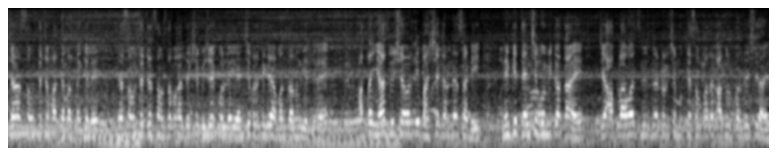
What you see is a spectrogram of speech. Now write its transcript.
ज्या संस्थेच्या माध्यमातून केले त्या संस्थेचे संस्थापक अध्यक्ष विजय कोल्हे यांची प्रतिक्रिया आपण जाणून घेतलेली आहे. आता याच विषयावरती भाष्य करण्यासाठी नेमकी त्यांची भूमिका काय आहे जे आपला आवाज न्यूज नेटवर्कचे मुख्य संपादक अतुल परदेशी आहेत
